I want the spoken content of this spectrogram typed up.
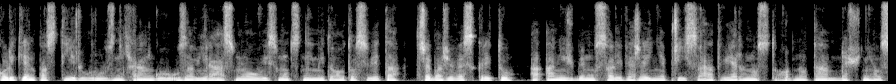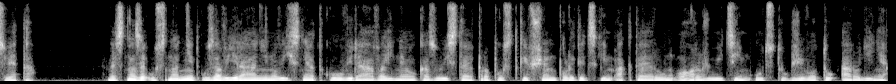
Kolik jen pastýřů různých rangů uzavírá smlouvy s mocnými tohoto světa, třeba že ve skrytu a aniž by museli veřejně přísahat věrnost hodnotám dnešního světa. Ve snaze usnadnit uzavírání nových sňatků vydávají neokazujisté propustky všem politickým aktérům ohrožujícím úctu k životu a rodině.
